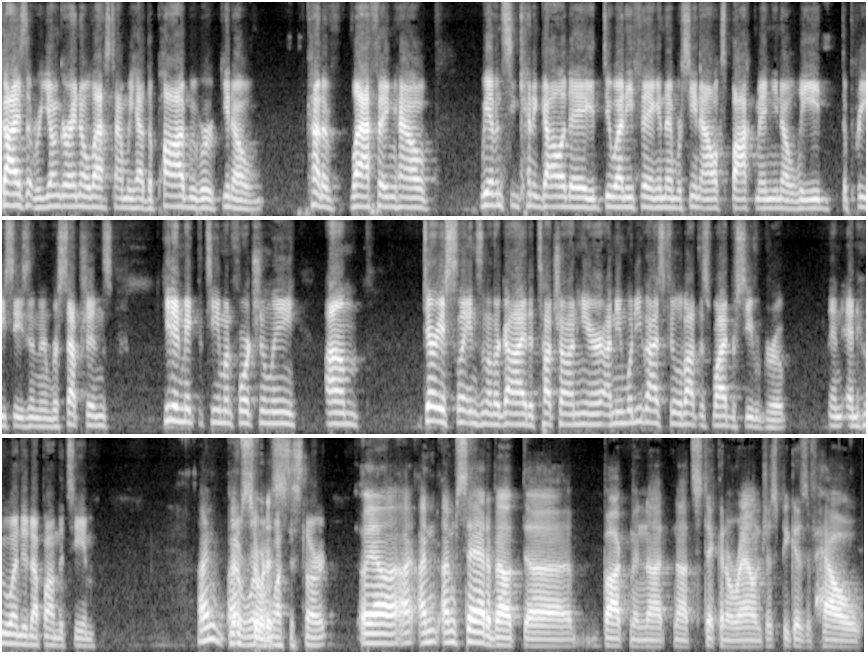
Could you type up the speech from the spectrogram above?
guys that were younger. I know last time we had the pod, we were you know kind of laughing how we haven't seen Kenny Golladay do anything, and then we're seeing Alex Bachman, you know, lead the preseason in receptions. He didn't make the team, unfortunately. Um, Darius Slayton's another guy to touch on here. I mean, what do you guys feel about this wide receiver group and, and who ended up on the team? I'm, I'm sort of wants to start. Well, I, I'm I'm sad about uh, Bachman not not sticking around just because of how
